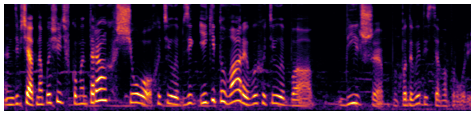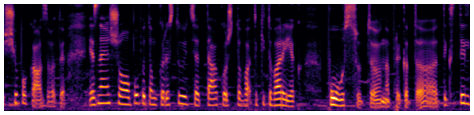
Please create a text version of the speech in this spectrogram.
Е, Дівчат, напишіть в коментарях, що хотіли б, які товари ви хотіли б більше подивитися в Аврорі, що показувати. Я знаю, що попитом користуються також такі товари, як посуд, наприклад, е, текстиль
